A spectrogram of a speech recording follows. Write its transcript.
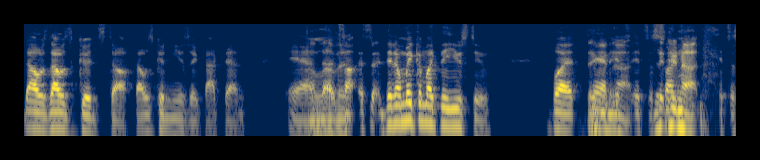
that was that was good stuff. That was good music back then. And it's not, they don't make them like they used to. But they man, it's, it's a sunny, not. it's a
